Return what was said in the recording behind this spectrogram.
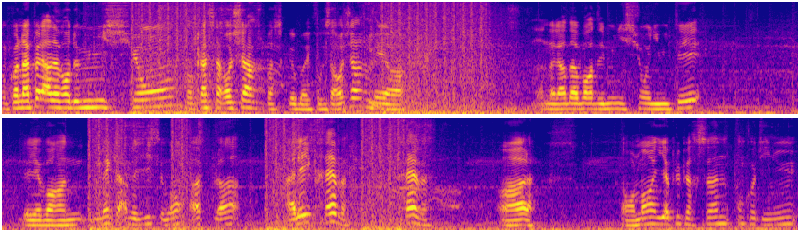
Donc on n'a pas l'air d'avoir de munitions. Donc là ça recharge parce que bah, il faut que ça recharge, mais euh, on a l'air d'avoir des munitions illimitées. Il doit y avoir un mec là, vas-y c'est bon, hop là. Allez, crève Crève Voilà. Normalement il n'y a plus personne, on continue.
